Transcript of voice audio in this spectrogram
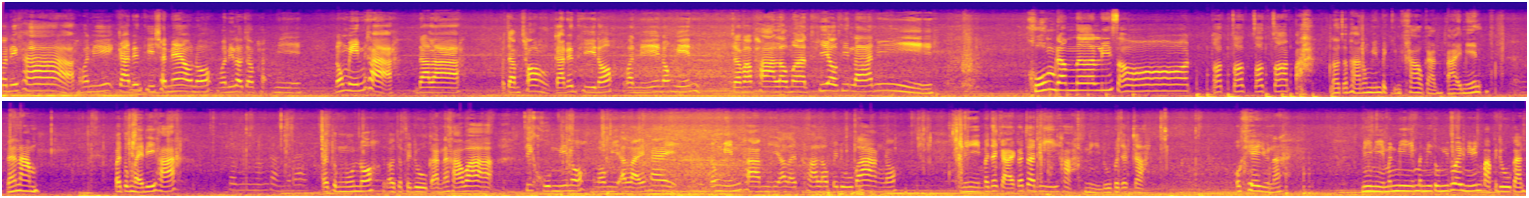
วัสดีค่ะ วันนี้ Garden Tea Channel เนอะวันนี้เราจะมีน้องมิ้นค่ะ ดาราประจำช่อง Garden Tea เนอะวันนี้น้องมิ้นจะมาพาเรามาเที่ยวที่ร้านนี่ คุ้มดำเนินรีสอร์ทจอดจอดจอดจอดปะเราจะพาน้องมิ้นไปกินข้าวกันไปมิ้นแนะนำไปตรงไหนดีคะ ตรงนั้นก่อนก็ได้ไปตรงนู้นเนาะเราจะไปดูกันนะคะว่าที่คุ้มนี้เนาะเรามีอะไรให้น้องมิ้นพามีอะไรพาเราไปดูบ้างเนาะนี่บรรยากาศก็จะดีค่ะ นี่ดูบรรยากาศ โอเคอยู่นะ นี่นี่มันมีมันมีตรงนี้ด้วยนี่มิ้นพาไปดูกัน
